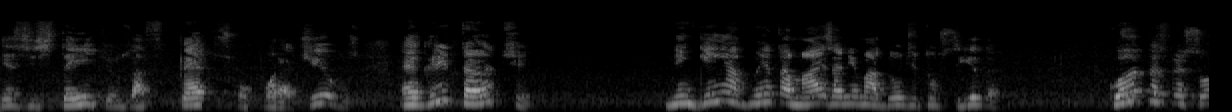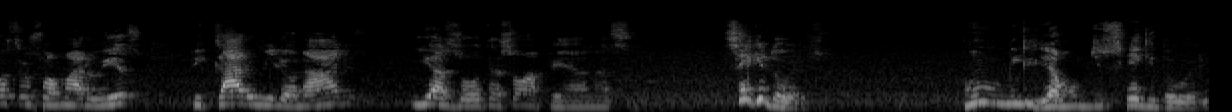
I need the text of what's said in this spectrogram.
existentes, os aspectos corporativos, é gritante. Ninguém aguenta mais animador de torcida. Quantas pessoas transformaram isso, ficaram milionários e as outras são apenas seguidores. Um milhão de seguidores.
